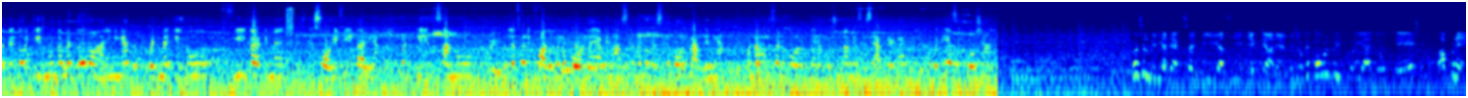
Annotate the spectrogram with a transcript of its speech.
ਅੱਗੇ ਤੋਂ ਇਹ ਚੀਜ਼ ਨੂੰ ਤਾਂ ਮੈਂ ਦੁਹਰਾਉਣਾ ਹੀ ਨਹੀਂ ਹੈ ਬਟ ਮੈਂ ਚੀਜ਼ ਨੂੰ ਫੀਲ ਕਰਕੇ ਮੈਂ ਇਸ ਤੇ ਸੌਰੀ ਫੀਲ ਕਰ ਰਹੀ ਹਾਂ। ਬਟ ਪਲੀਜ਼ ਸਾਨੂੰ, ਮਤਲਬ ਸਾਡੇ ਫਾਦਰ ਵੱਲੋਂ ਕਾਲ ਨਾ ਆਵੇ ਨਾ ਅਸੀਂ ਉਹਨਾਂ ਨੂੰ ਵੈਸੇ ਤਾਂ ਕਾਲ ਕਰ ਦੇਣੀ ਆ ਉਹਨਾਂ ਵੱਲੋਂ ਸਾਨੂੰ ਕਾਲ ਵਗੈਰਾ ਕੁਛ ਨਾ, ਵੀ ਅਸੀਂ ਸੈਪਰੇਟ ਆ। ਵਧੀਆ, ਅਸੀਂ ਖੁਸ਼ ਹਾਂ। ਸੋਸ਼ਲ ਮੀਡੀਆ ਤੇ ਅਕਸਰ ਹੀ ਆ ਰਹੇ ਕਿ ਜੋ ਕਿ ਕੋਮਲਪ੍ਰੀਤ ਕੁੜੀ ਹੈ ਜੋ ਕਿ ਆਪਣੇ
